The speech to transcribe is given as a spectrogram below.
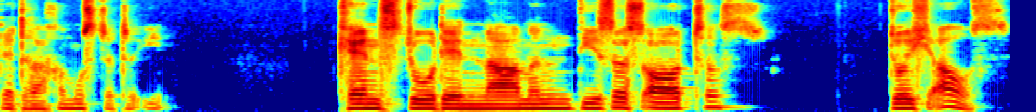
Der Drache musterte ihn. Kennst du den Namen dieses Ortes? Durchaus.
